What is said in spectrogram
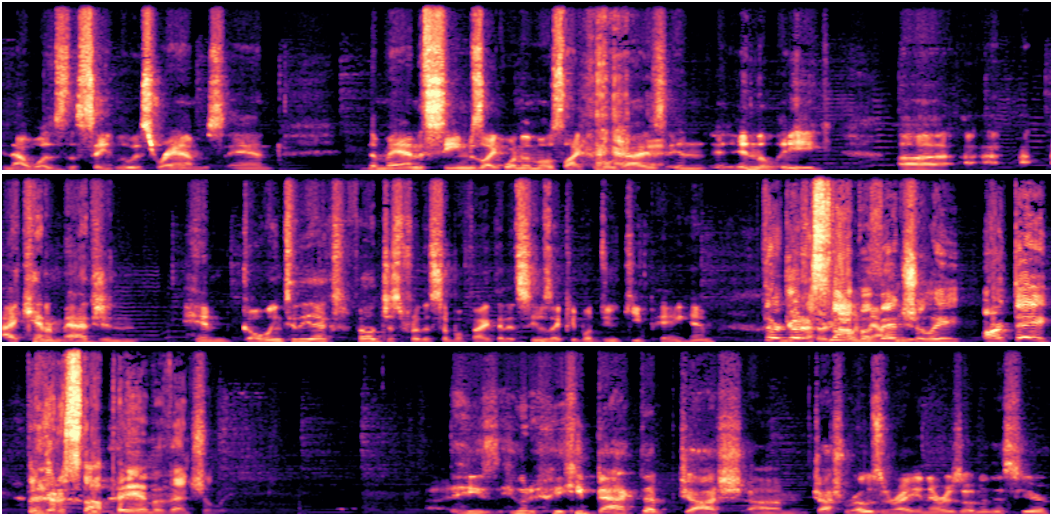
and that was the St. Louis Rams. And the man seems like one of the most likable guys in in the league. Uh, I, I, can't imagine him going to the XFL just for the simple fact that it seems like people do keep paying him. They're going to stop eventually, aren't they? They're going to stop paying him eventually. He's he, he backed up Josh um, Josh Rosen right in Arizona this year.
